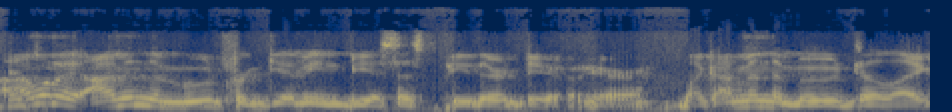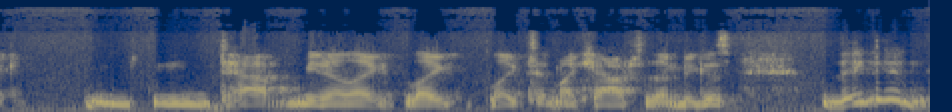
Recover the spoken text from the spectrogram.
I want to. I'm in the mood for giving BSSP their due here. Like, I'm in the mood to like tap, you know, like like like tip my cap to them because they did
